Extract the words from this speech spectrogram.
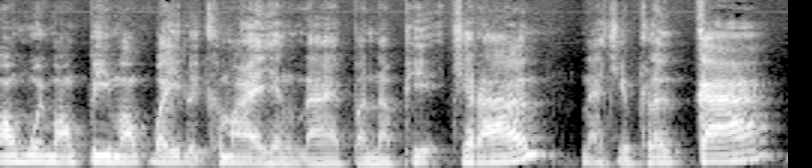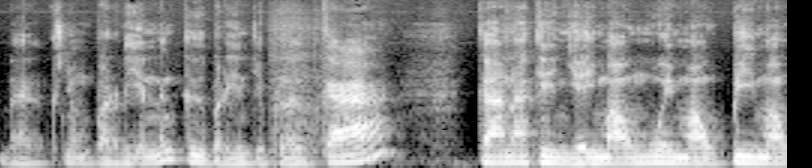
ម៉ោង1ម៉ោង2ម៉ោង3ដូចខ្មែរអញ្ចឹងដែរប៉ុន្តែភាគច្រើនណាជាផ្លូវការដែលខ្ញុំបរៀនហ្នឹងគឺបរៀនជាផ្លូវការ កាលណាគេនិយាយម៉ោង1ម៉ោង2ម៉ោង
